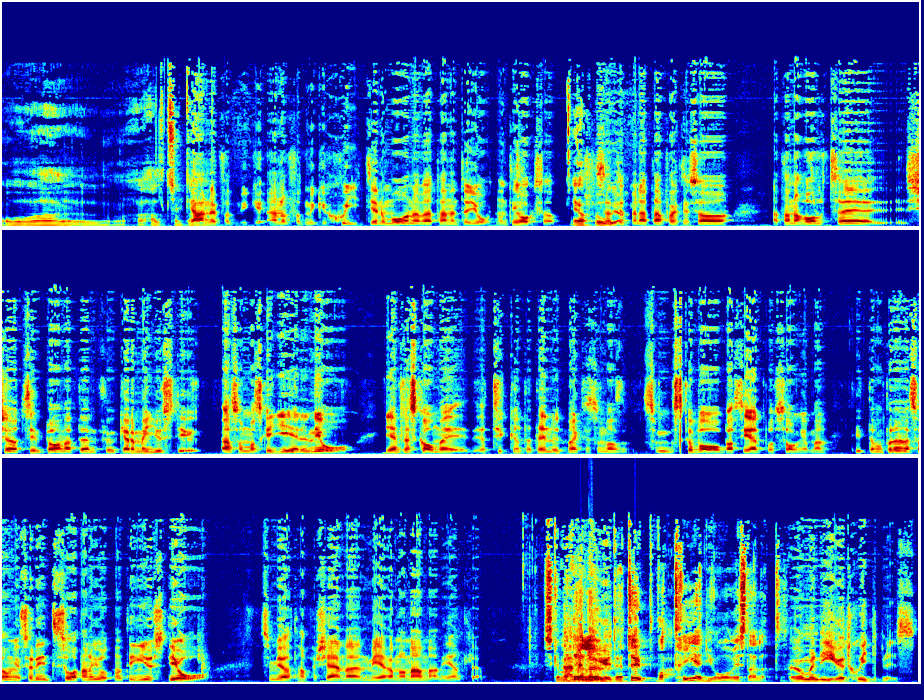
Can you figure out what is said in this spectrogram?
och uh, allt sånt där. Ja, han har, fått mycket, han har fått mycket skit genom åren över att han inte har gjort någonting också. Ja. Så oh, ja. men att han faktiskt har att han har hållit sig, kört sin plan att den funkade. Men just i, alltså om man ska ge den i år Egentligen ska man, jag tycker inte att det är en utmärkelse som, som ska vara baserad på sången. Men tittar man på den här sången så är det inte så att han har gjort någonting just i år. Som gör att han förtjänar den mer än någon annan egentligen. Ska man dela ut det typ var tredje år istället? Ja men det är ju ett skitpris.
